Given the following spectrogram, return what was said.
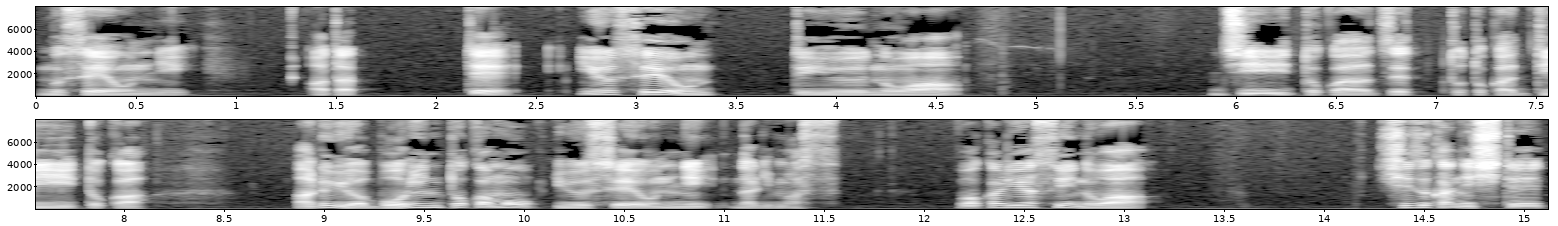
無声音に当たって有声音っていうのは G とか Z とか D とかあるいは母音とかも有声音になります。分かりやすいのは静かにしてっ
